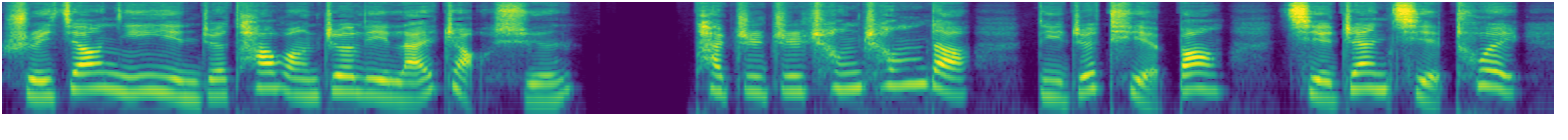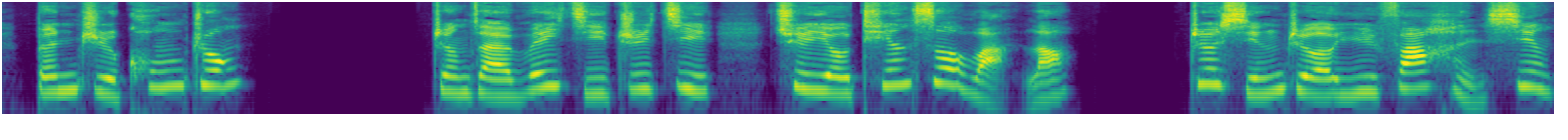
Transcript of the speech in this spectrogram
谁教你引着他往这里来找寻？”他支支撑撑的抵着铁棒，且战且退，奔至空中。正在危急之际，却又天色晚了。这行者愈发狠性，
